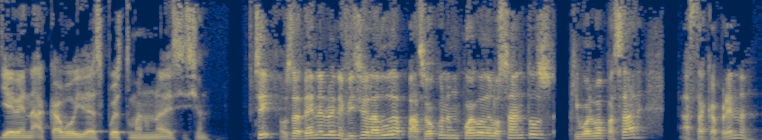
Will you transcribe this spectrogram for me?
lleven a cabo y después toman una decisión. Sí, o sea, den el beneficio de la duda, pasó con un juego de los Santos, aquí vuelve a pasar hasta que aprendan.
